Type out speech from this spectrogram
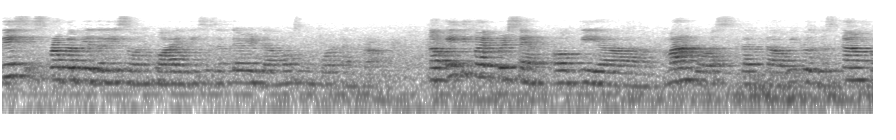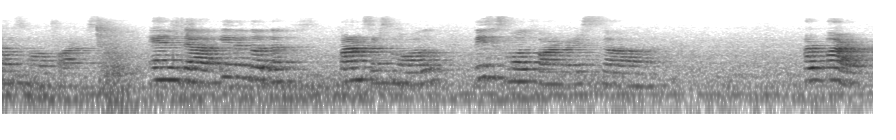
this is probably the reason why this is the third uh, most important crop. Now, 85% of the uh, mangoes that uh, we produce come from small farms. And uh, even though the farms are small, these small farmers uh, are part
